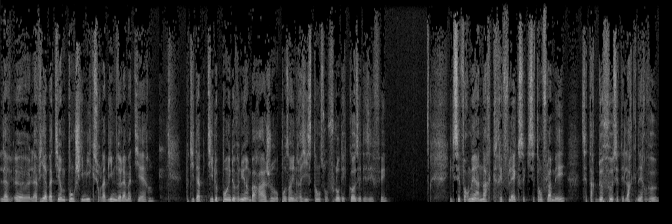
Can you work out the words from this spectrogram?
euh, la vie a bâti un pont chimique sur l'abîme de la matière. Petit à petit, le pont est devenu un barrage, opposant une résistance au flot des causes et des effets. Il s'est formé un arc réflexe qui s'est enflammé. Cet arc de feu, c'était l'arc nerveux.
